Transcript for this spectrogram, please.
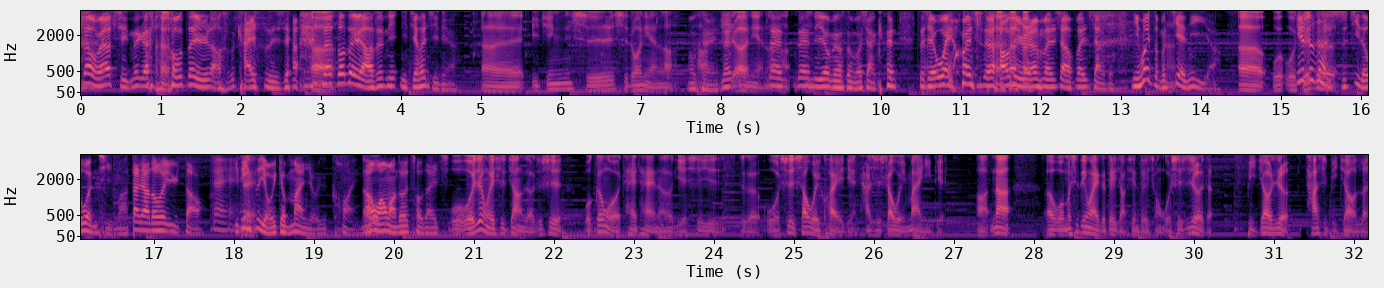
那我们要请那个 周振宇老师开示一下。呃、那周振宇老师，你你结婚几年啊？呃，已经十十多年了，OK，十二年了。那那你有没有什么想跟这些未婚的好女人们想分享的？你会怎么建议啊？呃，我我觉得因为这是很实际的问题嘛，大家都会遇到，对，一定是有一个慢，有一个快，然后往往都会凑在一起。我我认为是这样的，就是我跟我太太呢，也是这个，我是稍微快一点，她是稍微慢一点啊。那呃，我们是另外一个对角线对冲，我是热的，比较热，她是比较冷，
